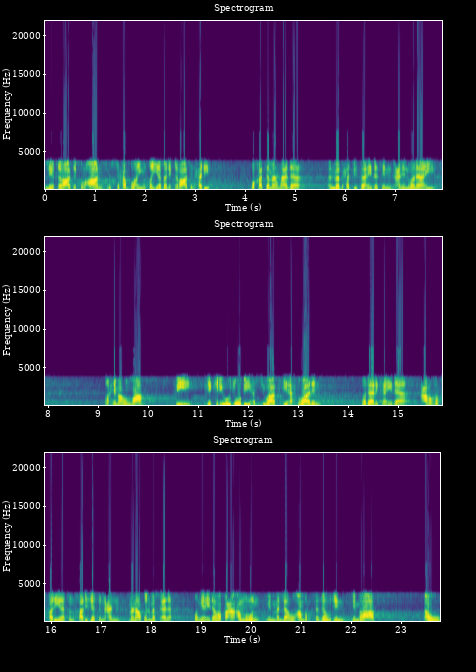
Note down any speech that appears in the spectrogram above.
لقراءة القرآن يستحب أن يطيب لقراءة الحديث. وختم هذا المبحث بفائدة عن الوناء رحمه الله في ذكر وجوب السواك في أحوال وذلك إذا عرضت قرينة خارجة عن مناط المسألة وهي إذا وقع أمر ممن له أمر كزوج لامرأة أو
